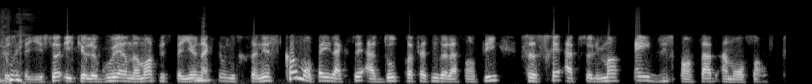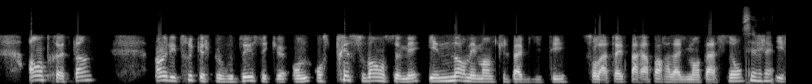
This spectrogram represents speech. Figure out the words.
puissent payer ça et que le gouvernement puisse payer un accès aux nutritionnistes comme on paye l'accès à d'autres professionnels de la santé, ce serait absolument indispensable à mon sens. Entre-temps, un des trucs que je peux vous dire, c'est que on, très souvent, on se met énormément de culpabilité sur la tête par rapport à l'alimentation. Et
